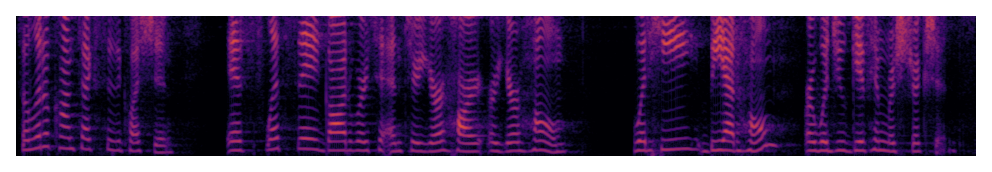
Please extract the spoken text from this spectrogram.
So, a little context to the question. If, let's say, God were to enter your heart or your home, would he be at home or would you give him restrictions?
